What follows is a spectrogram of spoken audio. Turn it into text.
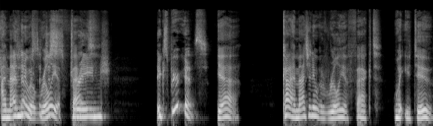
I imagine it would really strange experience. Yeah. God, I imagine it would really affect what you do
